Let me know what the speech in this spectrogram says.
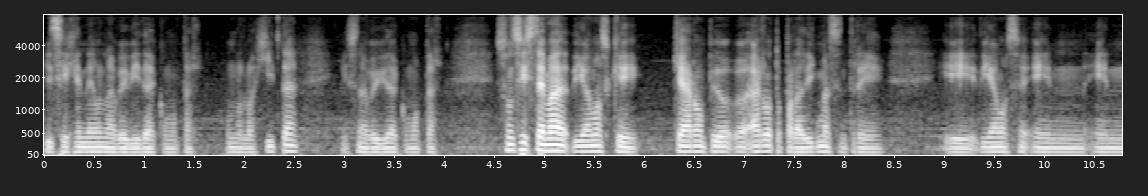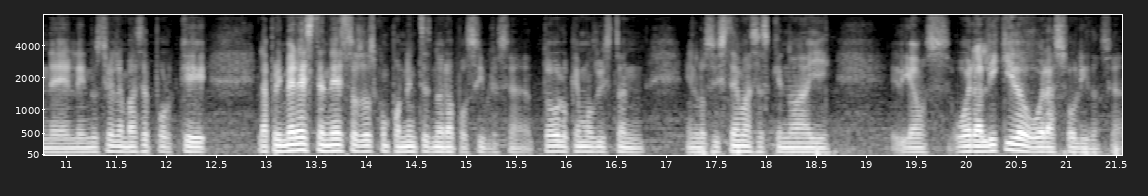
y se genera una bebida como tal. Uno lo agita y es una bebida como tal. Es un sistema, digamos, que, ha, rompido, ha roto paradigmas entre, eh, digamos, en, la industria del envase porque la primera es tener estos dos componentes no era posible. O sea, todo lo que hemos visto en, en los sistemas es que no hay, digamos, o era líquido o era sólido. O sea,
